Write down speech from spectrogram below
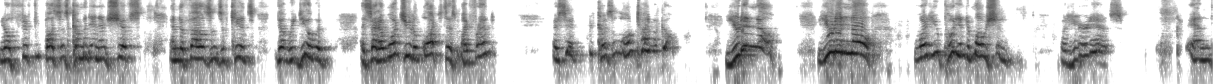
you know, 50 buses coming in in shifts, and the thousands of kids that we deal with. I said, I want you to watch this, my friend. I said, because a long time ago, you didn't know. You didn't know what you put into motion, but here it is. And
